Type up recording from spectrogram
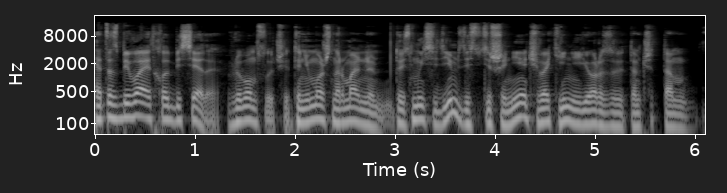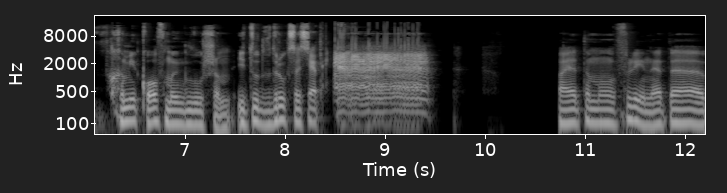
Это сбивает ход беседы, в любом случае. Ты не можешь нормально... То есть мы сидим здесь в тишине, чуваки не ерзают, там что-то там хомяков мы глушим, и тут вдруг сосед... Поэтому, Флин, это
